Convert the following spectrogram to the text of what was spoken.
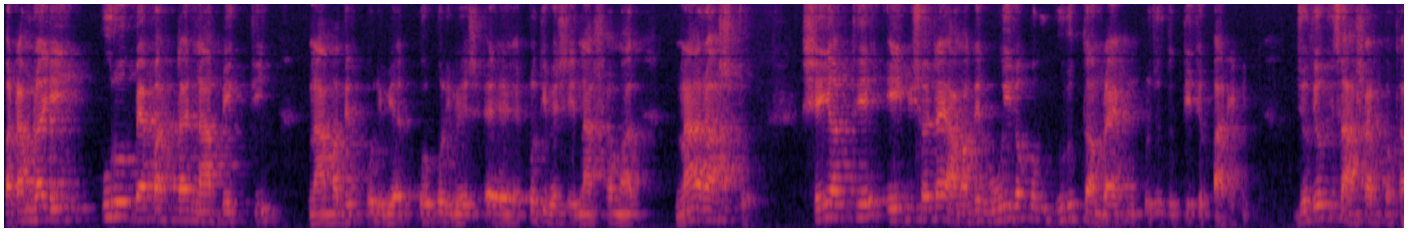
বাট আমরা এই পুরো ব্যাপারটা না ব্যক্তি, না আমাদের পরিবেশ পরিবেশ প্রতিবেশী, না সমাজ, না রাষ্ট্র, সেই অর্থে এই বিষয়টায় আমাদের ওই রকম গুরুত্ব আমরা এখন পর্যন্ত দিতে পারিনি। যদিও কিছু আসার কথা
